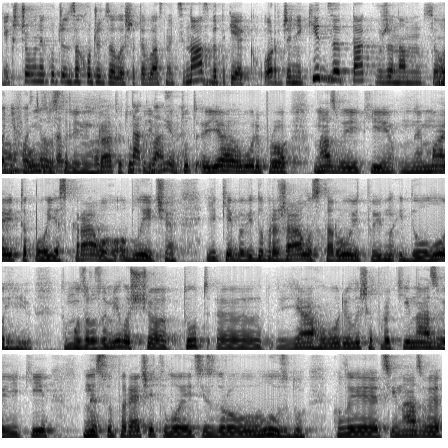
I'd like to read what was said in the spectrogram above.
якщо вони хочуть захочуть залишити власне ці назви, такі як Орджонікідзе, так вже нам сьогодні гості Фрунзе. Сталінград і подібне. Ні, тут я говорю про назви, які не мають такого яскравого обличчя, яке би відображало стару відповідну ідеологію. Тому зрозуміло, що тут е, я говорю лише про ті назви, які не суперечить логіці здорового глузду, коли ці назви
